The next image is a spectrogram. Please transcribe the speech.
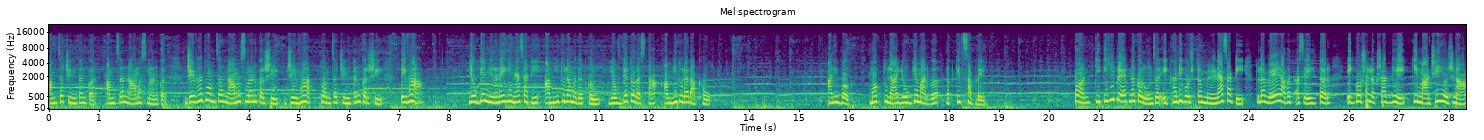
आमचं चिंतन कर आमचं नामस्मरण कर. जेव्हा तू आमचं नामस्मरण करशील जेव्हा तू आमचं चिंतन करशील तेव्हा योग्य निर्णय घेण्यासाठी आम्ही तुला मदत करू. योग्य तो रस्ता आम्ही तुला दाखवू. आणि बघ मग तुला योग्य मार्ग नक्कीच सापडेल. पण कितीही प्रयत्न करून जर एखादी गोष्ट मिळण्यासाठी तुला वेळ लागत असेल तर एक गोष्ट लक्षात घे की माझी योजना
